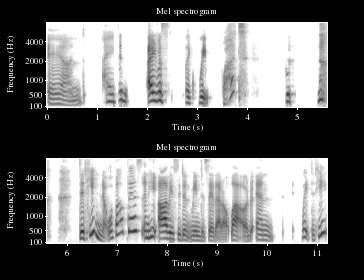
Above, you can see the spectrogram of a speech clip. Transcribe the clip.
And I didn't, I was like, wait, what? Did, did he know about this? And he obviously didn't mean to say that out loud. And wait, did he,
